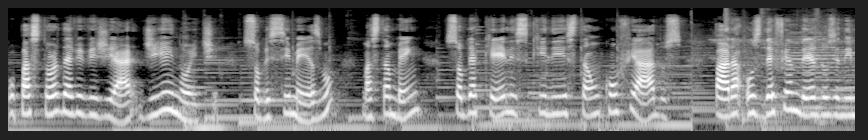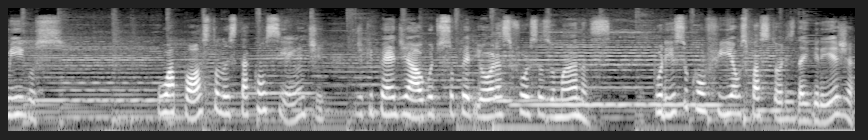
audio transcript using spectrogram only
o pastor deve vigiar dia e noite sobre si mesmo, mas também sobre aqueles que lhe estão confiados para os defender dos inimigos. O apóstolo está consciente de que pede algo de superior às forças humanas. Por isso confia aos pastores da igreja,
